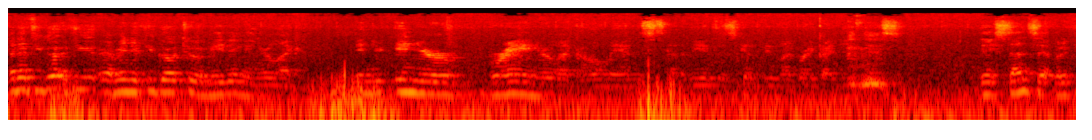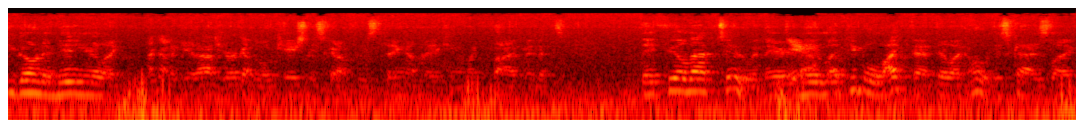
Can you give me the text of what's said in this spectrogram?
And if you go, if you, I mean, if you go to a meeting and you're like, in your, in your brain, you're like, oh man, this is gonna be. This is gonna be my break. I need this. They sense it. But if you go in a meeting, you're like, I gotta get out of here. I got the location scout for this thing I'm making in like five minutes. They feel that too, and they're, Yeah. and they like people like that. They're like, oh, this guy's like,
